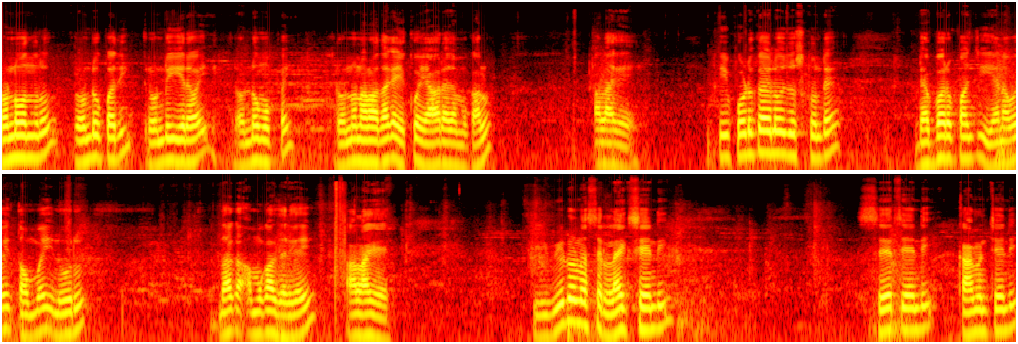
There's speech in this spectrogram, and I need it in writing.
రెండు వందలు రెండు పది రెండు ఇరవై రెండు ముప్పై రెండు నలభై దాకా ఎక్కువ యావరేజ్ అమ్మకాలు. అలాగే ఈ పొడికాయలు చూసుకుంటే డెబ్బై రూపాయల నుంచి ఎనభై తొంభై నూరు దాకా అమ్మకాలు జరిగాయి. అలాగే ఈ వీడియో నచ్చితే లైక్ చేయండి షేర్ చేయండి కామెంట్ చేయండి.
